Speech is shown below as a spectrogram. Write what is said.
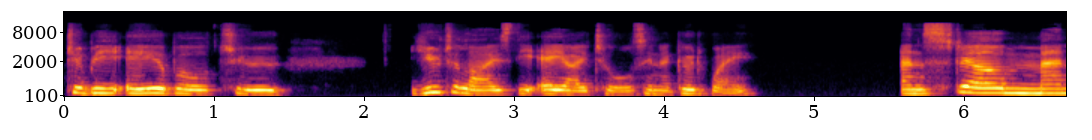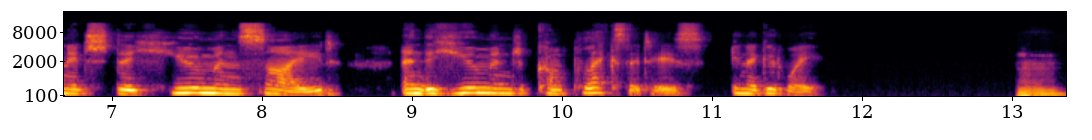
to be able to utilize the AI tools in a good way and still manage the human side and the human complexities in a good way. Mm.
